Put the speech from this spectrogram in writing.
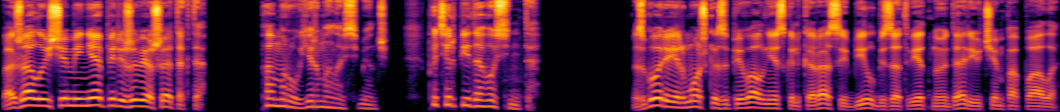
Пожалуй, еще меня переживешь этак-то». «Помру, Ермолай Семенович. Потерпи до осени-то». С горя Ермошка запевал несколько раз и бил безответную Дарью, чем попало.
